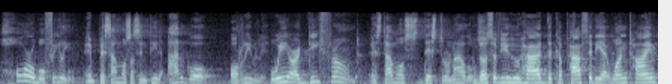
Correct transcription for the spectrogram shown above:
horrible feeling. empezamos a sentir algo horrible. We are dethroned. Estamos destronados. Those of you who had the capacity at one time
